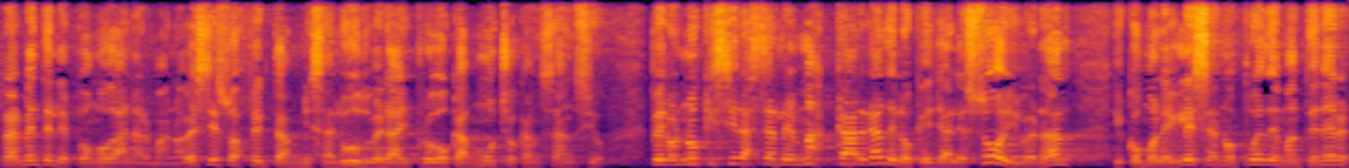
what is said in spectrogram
Realmente le pongo gana, hermano. A veces eso afecta mi salud, ¿verdad? Y provoca mucho cansancio. Pero no quisiera hacerle más carga de lo que ya le soy, ¿verdad? Y como la iglesia no puede mantener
